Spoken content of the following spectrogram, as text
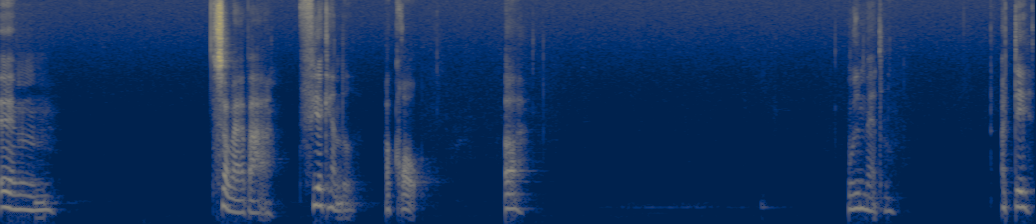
øhm, så var jeg bare firkantet og grov og udmattet. Og det,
